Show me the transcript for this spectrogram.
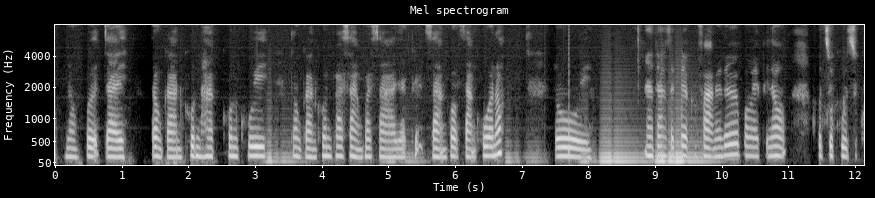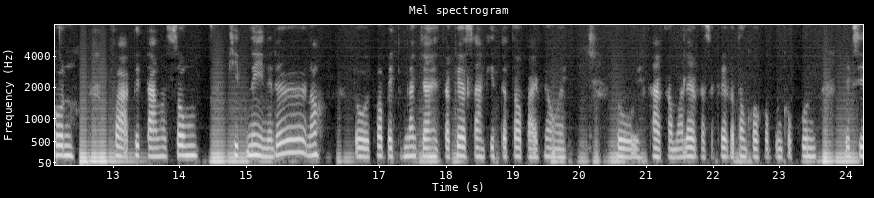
ดน้องเปิดใจต้องการคนฮักคนคุย ต้องการคนภาษาภาษาอยากสร้างครอบสร้างครัวเนาะโดย ทางสเต็ปก็ฝากในเด้อพ่อแม่พี่น้องกดสุขุสุกคนฝากติดตามรับชมคลิปนี้ในเด้อเนาะโดยพอเป็นกำลังใจให้สักแก้วสร้างคลิปต่อไปพี่น้องเอ้ยโดยถ้าเข้ามาแล้วกับสักแก้วก็ต้องขอขอบคุณขอบคุณเอฟซี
